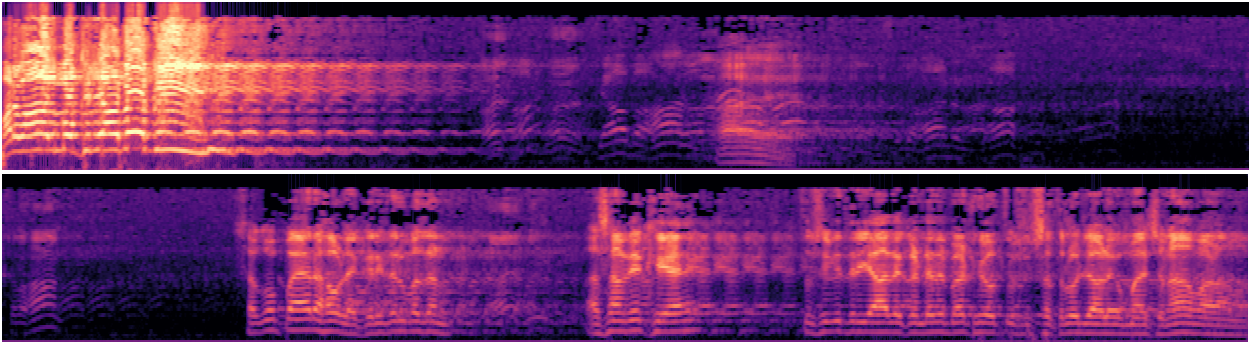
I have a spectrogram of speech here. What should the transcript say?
پرواز مک جاوے گی سگوں پیر ہولے کری دن بدن اصا ویخیا تھی بھی دریا کے کنڈے سے بیٹھے ہو تھی ستلو جالے ہو میں چنا والا ہوں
